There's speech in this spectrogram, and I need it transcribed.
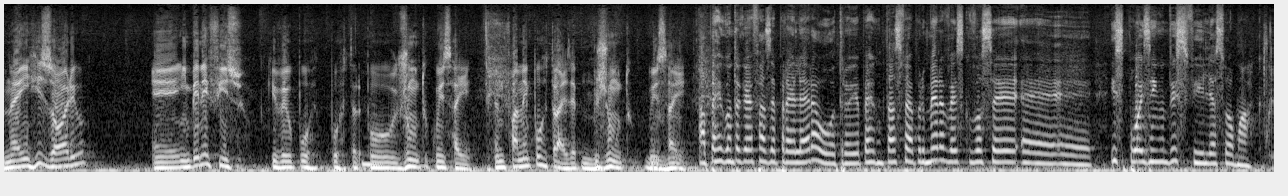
não é irrisório é, em benefício que veio por, por, por, junto com isso aí. Eu não falo nem por trás, é uhum. junto com uhum. isso aí. A pergunta que eu ia fazer para ele era outra. Eu ia perguntar se foi a primeira vez que você é, é, expôs em um desfile a sua marca.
